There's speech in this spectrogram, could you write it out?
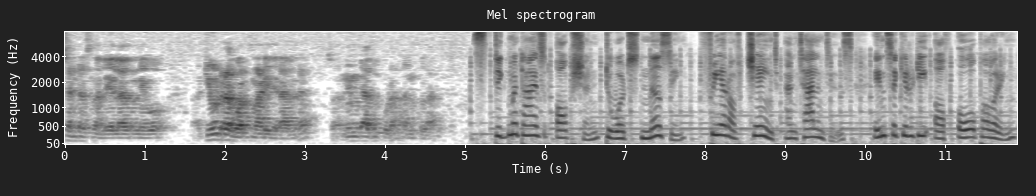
ಸೆಂಟರ್ಸ್ನಲ್ಲಿ ಎಲ್ಲಾದ್ರೂ ನೀವು ಟ್ಯೂಟರ್ ಆಗಿ ವರ್ಕ್ ಮಾಡಿದೀರಾ ಅಂದ್ರೆ ಸೊ ನಿಮ್ಗೆ ಅದು ಕೂಡ ಅನುಕೂಲ ಆಗುತ್ತೆ. Stigmatized option towards nursing, fear of change and challenges, insecurity of overpowering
